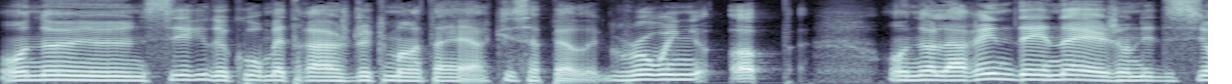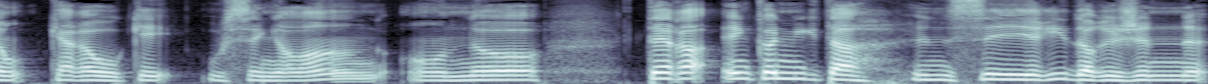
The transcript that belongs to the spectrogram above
On a une série de courts-métrages documentaires qui s'appelle Growing Up, on a La Reine des Neiges en édition karaoké ou sing-along. On a Terra Incognita, une série d'origine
